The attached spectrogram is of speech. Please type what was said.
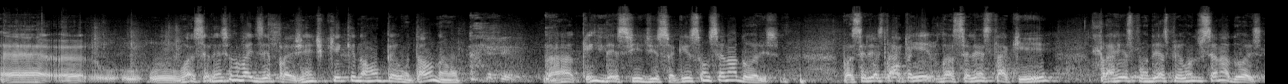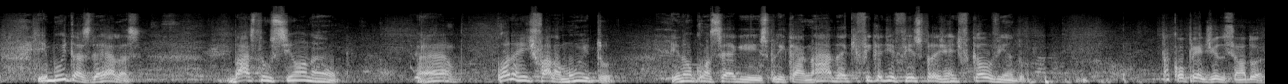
é, é, o, o Vossa Excelência não vai dizer para a gente o que, que nós vamos perguntar ou não. Tá? Quem decide isso aqui são os senadores. Vossa Excelência está aqui, Vossa Excelência está aqui para responder as perguntas dos senadores. E muitas delas basta um sim ou não. É, quando a gente fala muito e não consegue explicar nada, é que fica difícil para a gente ficar ouvindo. Está compreendido, senador.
